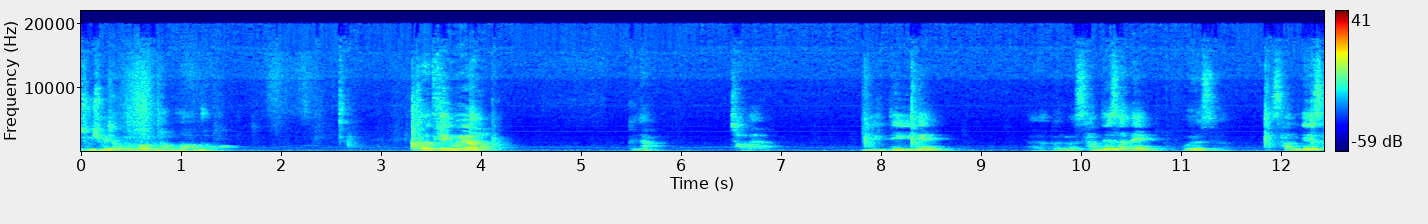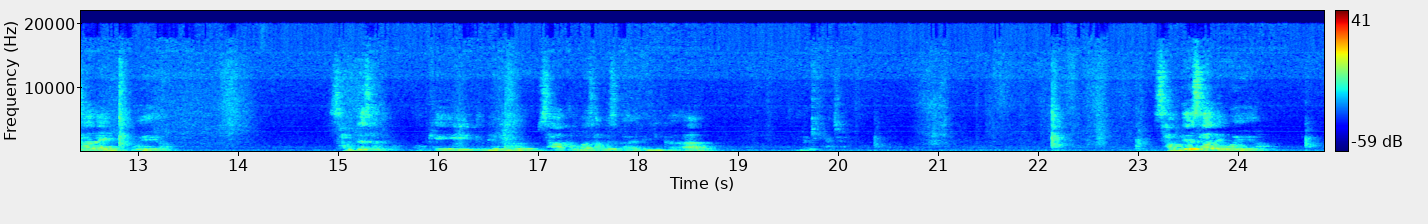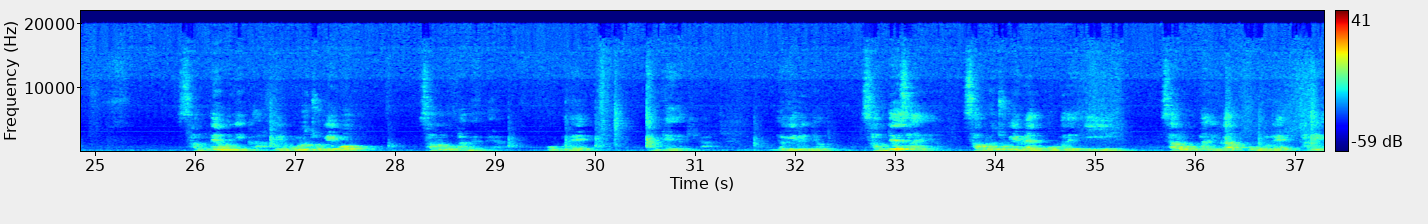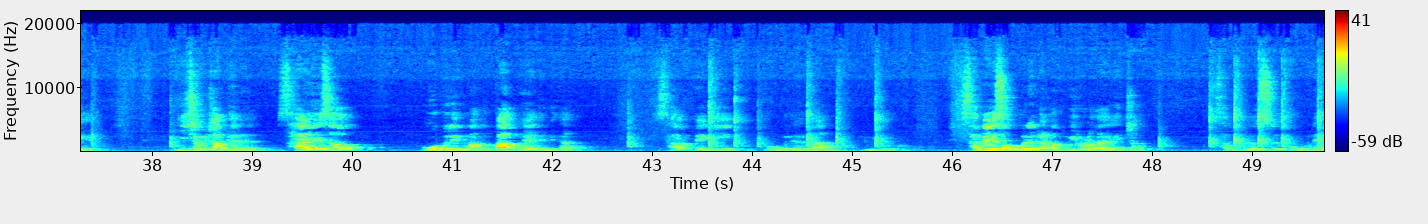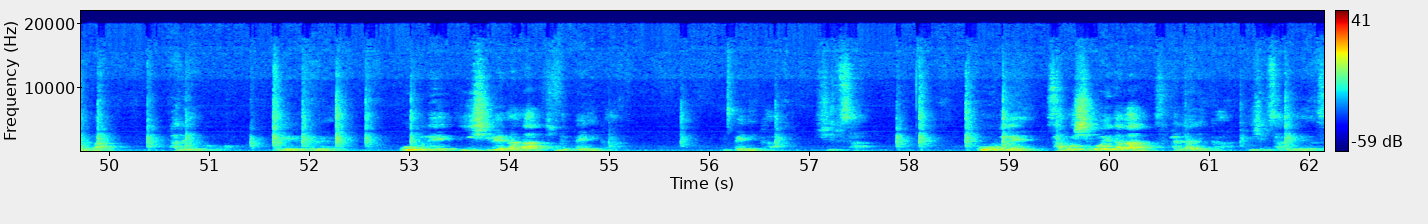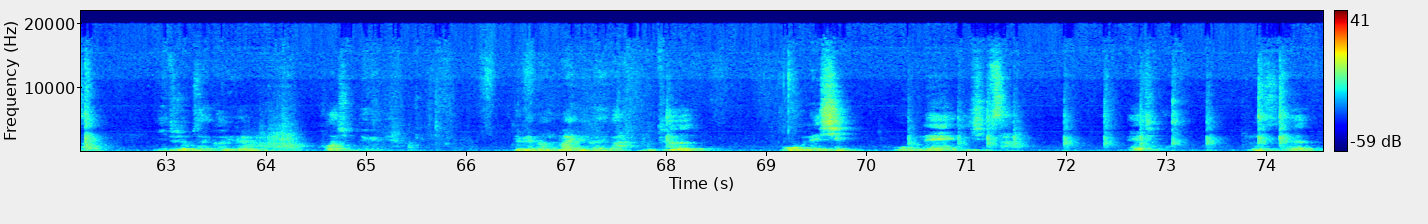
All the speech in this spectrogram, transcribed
중심의 좌표 구하면 나오- 나온다고. 자, 어떻게 구해요? 그냥 적어요. 1대1에 아, 아까 3대 4대 5였어요. 3대 4대 5예요. 3대 4대 오케이. 근데 여기서 4, 3에서 가야 되니까 이렇게 가죠. 3대 4대 5예요. 3대 5니까 여기 5로 쪼개고 3을 곱하면 돼요. 5분의 6에 여기가. 여기는요. 3대 4예요. 3으로 쪼개면 5분의 2, 4로 곱하니까 5분의 8이에요. 이 점 좌표는 4에서 5분의 6만큼 빠꾸 해야 됩니다. 4 빼기 5분의 얼마? 6이 될 거고. 3에서 5분의 8만큼 위로 올라가야겠죠? 3 플러스 5분의 얼마? 8이 될 거고. 여기는 그러면 5분의 20에다가 16 빼니까 6 빼니까 14. 5분의 3, 5, 15에다가 8 자니까 23이 되어서 이 두 점 사이 거리를 구하시면 되겠네요. 그러면 얼마입니까? 얘가 루트 5분의 10, 5분의 24 빼주고 플러스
